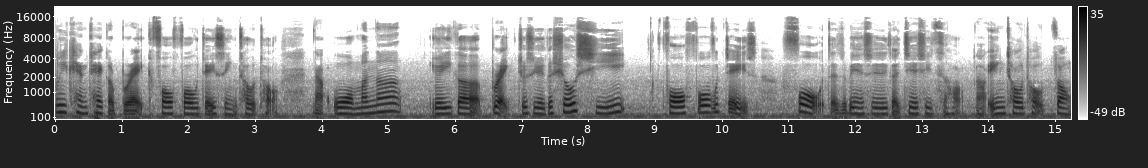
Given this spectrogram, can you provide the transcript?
，we can take a break for four days in total。那我们呢有一个 break，就是有一个休息，for four days。four 在这边也是一个介系词哈。然后 in total 总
